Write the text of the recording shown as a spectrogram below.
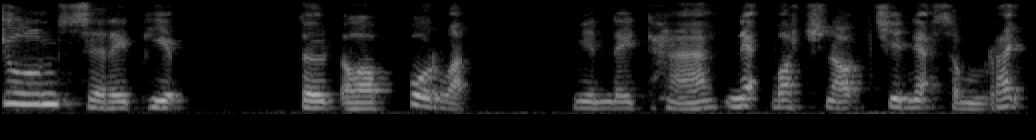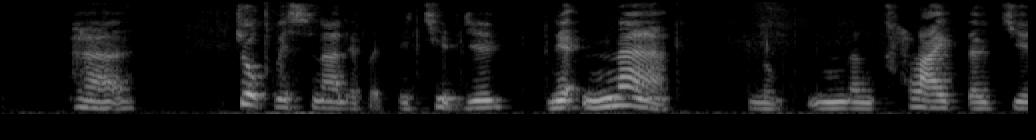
ជូនសេរីភាពទៅដល់ពលរដ្ឋមានន័យថាអ្នកបោះឆ្នោតជាអ្នកសម្រេច ថាជោគវាសនានៃប្រទេសជាតិយើងអ្នកណានឹងខ្លាយទៅជា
